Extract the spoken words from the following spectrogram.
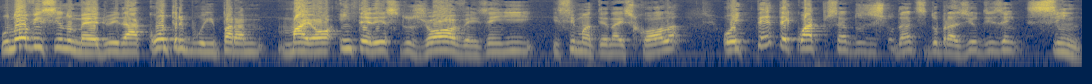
o novo ensino médio irá contribuir para maior interesse dos jovens em ir e se manter na escola? 84% dos estudantes do Brasil dizem sim.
